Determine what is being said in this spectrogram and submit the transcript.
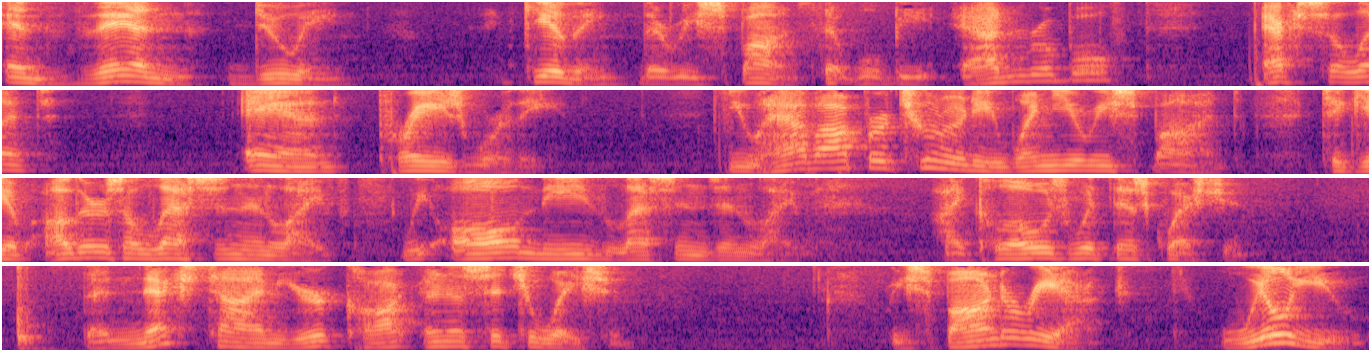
and then doing, giving the response that will be admirable, excellent, and praiseworthy. You have opportunity when you respond to give others a lesson in life. We all need lessons in life. I close with this question. The next time you're caught in a situation, respond or react, will you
